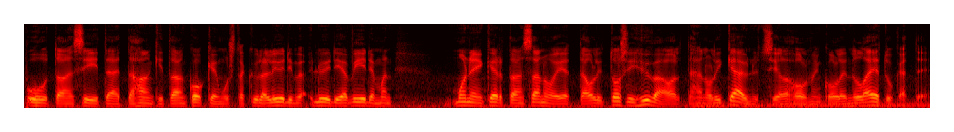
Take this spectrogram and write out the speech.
puhutaan siitä, että hankitaan kokemusta. Kyllä Lyydia Viideman moneen kertaan sanoi, että oli tosi hyvä, että hän oli käynyt siellä Holmenkollenilla etukäteen.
